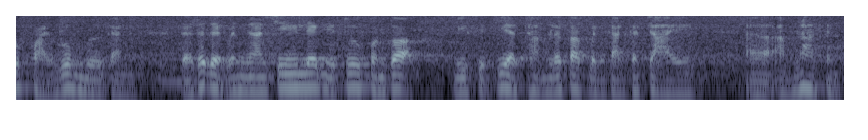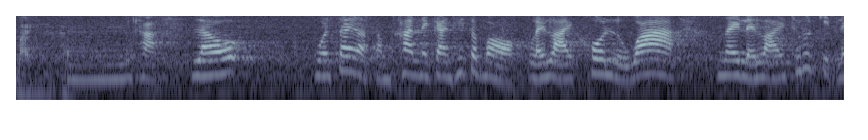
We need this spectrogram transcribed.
ทุกๆฝ่ายร่วมมือกัน แต่ถ้าเกิดเป็นงานชิ้นเล็กเนี่ยทุกคนก็มีสิทธิ์ที่จะทำแล้วก็เป็นการกระจายเอ่ออำนาจกันไปนะครับอืม ค่ะ แล้วหัวใจหลักสำคัญในการที่จะบอกหลาย ๆ คนหรือว่าในหลาย ๆ ธุรกิจเ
